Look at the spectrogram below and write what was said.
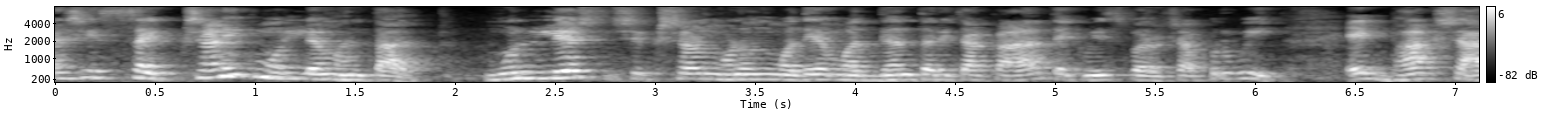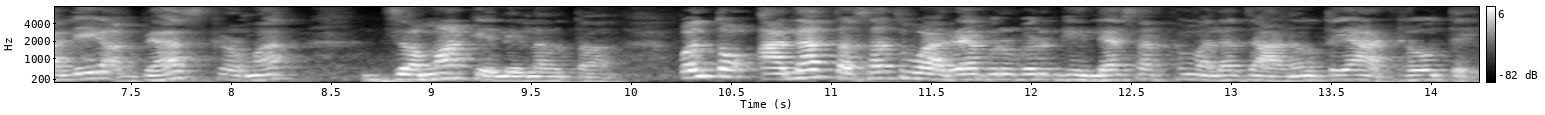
अशी शैक्षणिक मूल्य म्हणतात मूल्य शिक्षण म्हणून मध्ये मध्यंतरीच्या काळात एकवीस वर्षापूर्वी एक भाग शालेय अभ्यासक्रमात जमा केलेला होता. पण तो आला तसाच वाऱ्याबरोबर गेल्यासारखं मला जाणवतंय आठवतंय.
